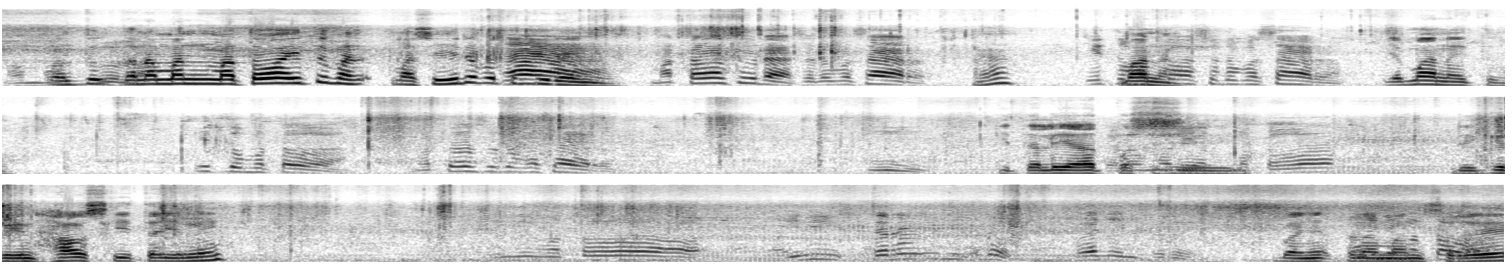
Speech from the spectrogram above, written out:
membuat untuk gula. tanaman matoa itu mas- masih hidup atau tidak Ah, ini? matoa sudah sudah besar. Hah? Itu Mana? matoa sudah besar. Yang mana itu? Itu matoa. Matoa sudah besar. Hmm. Kita lihat Kalau posisi melihat matoa di greenhouse kita. Ini moto nah, ini serai ini aduh banyak serai. Banyak tanaman serai.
